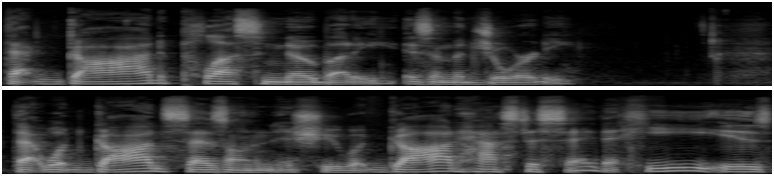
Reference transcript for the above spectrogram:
that God plus nobody is a majority. That what God says on an issue, what God has to say, that He is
